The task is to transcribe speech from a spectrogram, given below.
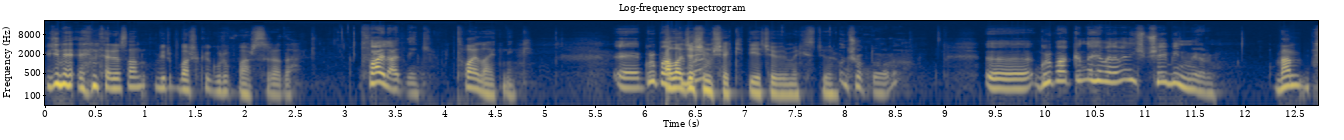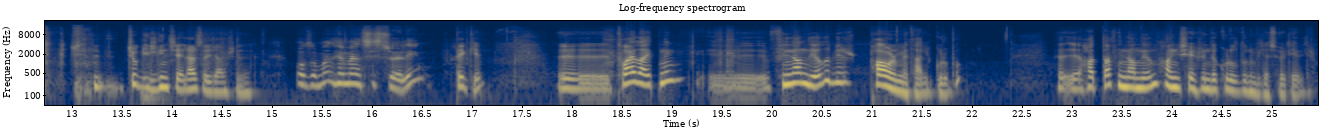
yine enteresan bir başka grup var sırada. Twilightning. Twilightning. Ee, grup hakkında... Alaca Şimşek diye çevirmek istiyorum. Çok doğru. Ee, grup hakkında hemen hemen hiçbir şey bilmiyorum. Ben çok ilginç şeyler söyleyeceğim şimdi. O zaman hemen siz söyleyin. Peki. E, Twilightning e, Finlandiyalı bir power metal grubu. E, hatta Finlandiya'nın hangi şehrinde kurulduğunu bile söyleyebilirim.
